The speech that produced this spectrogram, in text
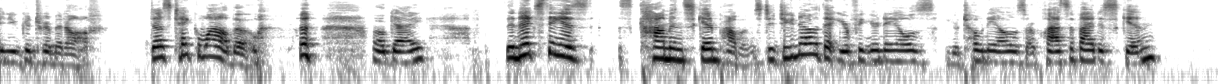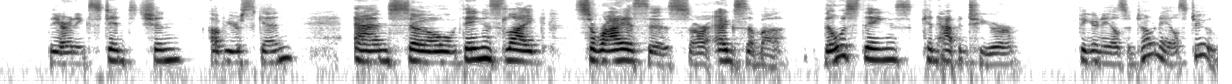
and you can trim it off. Does take a while though. okay. The next thing is common skin problems. Did you know that your fingernails, your toenails are classified as skin? They are an extension of your skin. And so things like psoriasis or eczema, those things can happen to your fingernails and toenails too.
